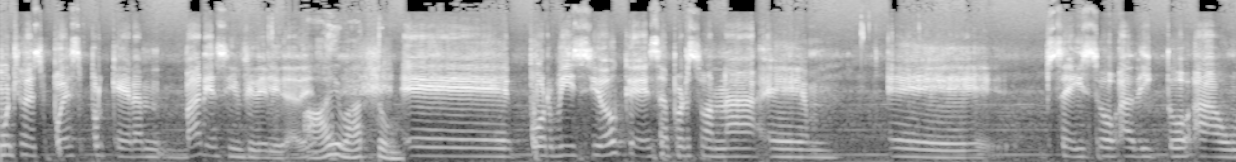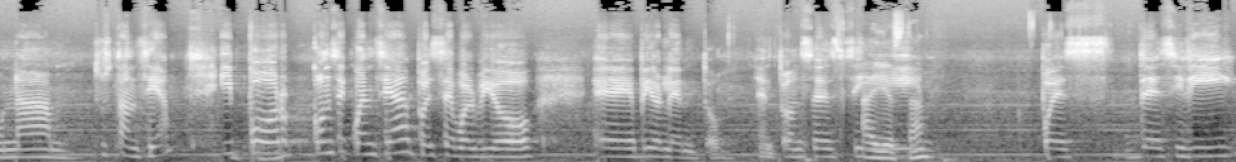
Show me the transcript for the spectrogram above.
mucho después porque eran varias infidelidades. Ay, vato. Eh, por vicio que esa persona eh, se hizo adicto a una sustancia y por consecuencia pues se volvió violento. Entonces sí. Ahí está pues decidí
